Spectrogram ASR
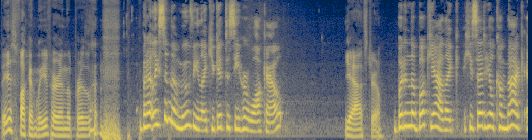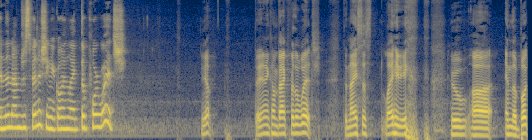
They just fucking leave her in the prison. but at least in the movie like you get to see her walk out yeah, that's true. but in the book yeah like he said he'll come back and then i'm just finishing it going like the poor witch Yep. They didn't come back for the witch. The nicest lady who uh, in the book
